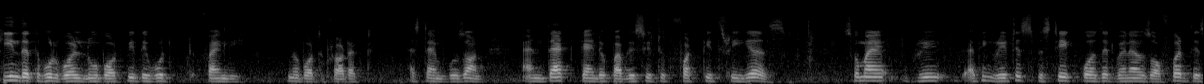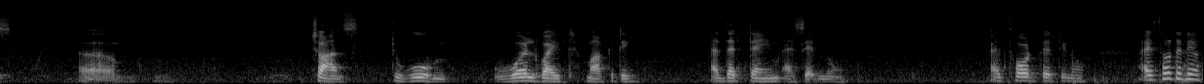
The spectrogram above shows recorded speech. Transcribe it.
keen that the whole world know about me. They would finally know about the product as time goes on. And that kind of publicity took 43 years. So my, I think, greatest mistake was that when I was offered this um, chance to go worldwide marketing, at that time I said no. I thought that, you know, I thought that, you know,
